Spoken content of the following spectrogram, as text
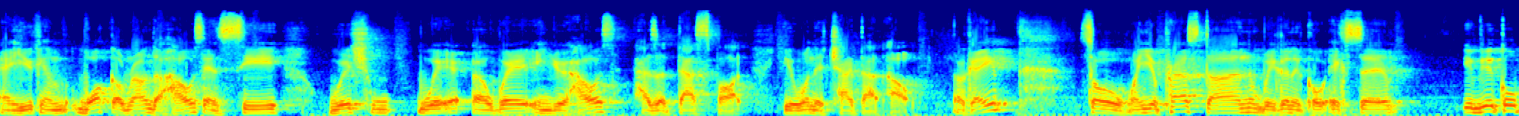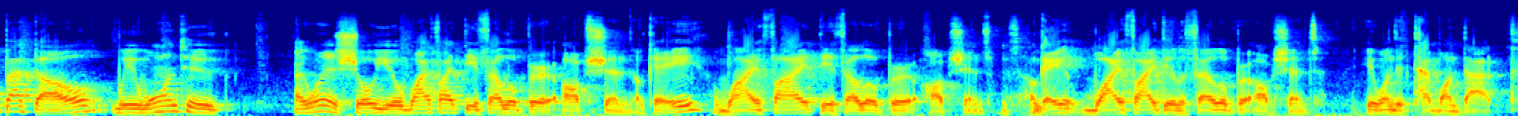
And you can walk around the house and see which where, uh, where in your house has a dead spot. You want to check that out. Okay? So when you press done, we're gonna go exit if you go back out, we want to, I want to show you Wi-Fi developer option, okay? Wi-Fi developer options, okay? Wi-Fi developer options. You want to tap on that.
